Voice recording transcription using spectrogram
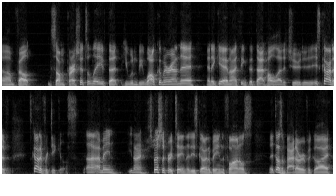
um, felt some pressure to leave, that he wouldn't be welcome around there. And again, I think that that whole attitude is kind of it's kind of ridiculous. Uh, I mean, you know, especially for a team that is going to be in the finals, it doesn't matter if a guy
